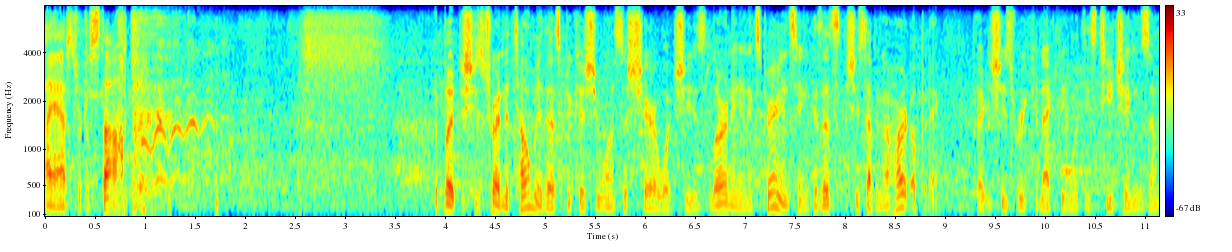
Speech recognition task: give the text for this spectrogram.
I asked her to stop. but she's trying to tell me this because she wants to share what she's learning and experiencing because she's having a heart opening. Uh, she's reconnecting with these teachings and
